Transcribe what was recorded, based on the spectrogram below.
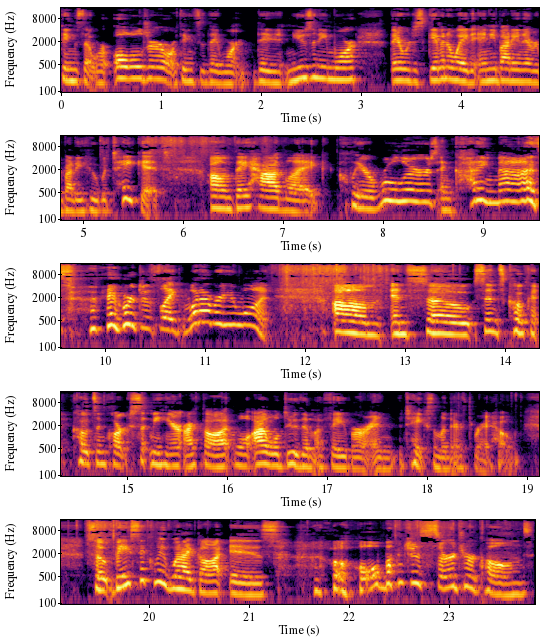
things that were older or things that they weren't they didn't use anymore. They were just given away to anybody and everybody who would take it. Um, they had like clear rulers and cutting mats. They were just like whatever you want. Um, and so since Coats and Clark sent me here, I thought, well, I will do them a favor and take some of their thread home. So basically what I got is a whole bunch of serger cones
